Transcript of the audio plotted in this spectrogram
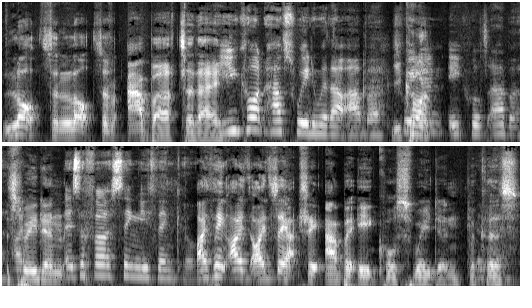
lots and lots of ABBA today. You can't have Sweden without ABBA. You Sweden can't- equals ABBA. I- Sweden- it's the first thing you think of. I think I'd, I'd say actually ABBA equals Sweden because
